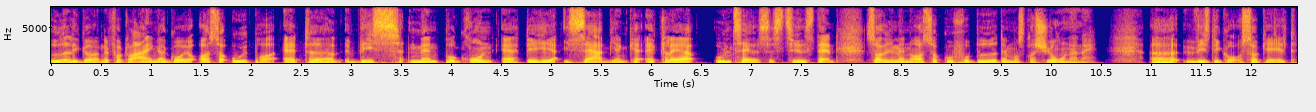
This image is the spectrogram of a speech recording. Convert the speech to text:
yderliggørende forklaringer går jo også ud på, at uh, hvis man på grund af det her i Serbien kan erklære undtagelsestilstand, så vil man også kunne forbyde demonstrationerne uh, hvis det går så galt.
